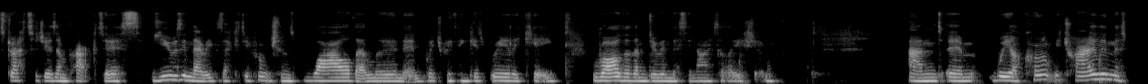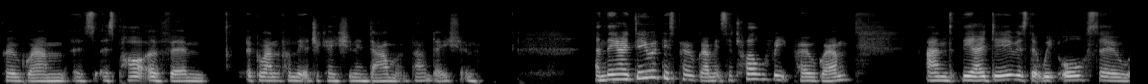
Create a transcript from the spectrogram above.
strategies and practice using their executive functions while they're learning, which we think is really key, rather than doing this in isolation. And um, we are currently trialling this programme as, as part of um, a grant from the Education Endowment Foundation. And the idea of this programme, it's a 12 week programme and the idea is that we also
